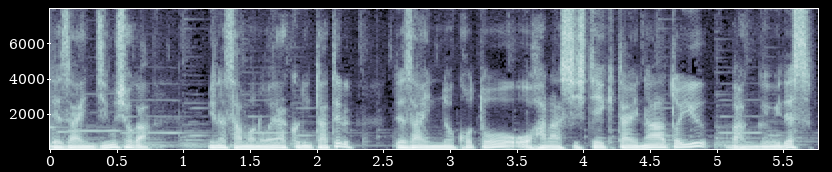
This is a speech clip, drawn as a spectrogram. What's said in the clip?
デザイン事務所が皆様のお役に立てるデザインのことをお話ししていきたいなという番組です。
